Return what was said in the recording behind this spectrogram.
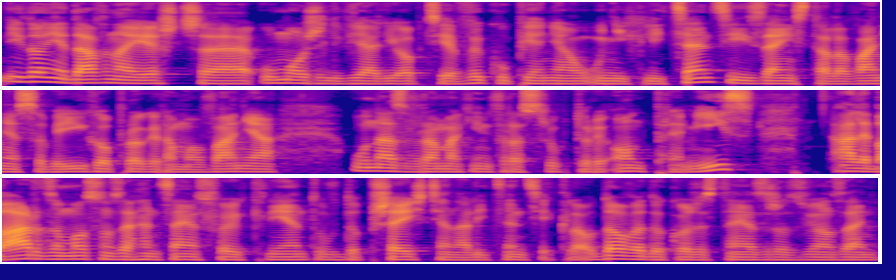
I do niedawna jeszcze umożliwiali opcję wykupienia u nich licencji i zainstalowania sobie ich oprogramowania u nas w ramach infrastruktury on-premise, ale bardzo mocno zachęcają swoich klientów do przejścia na licencje cloudowe, do korzystania z rozwiązań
